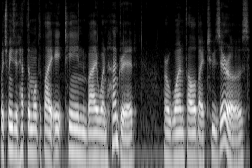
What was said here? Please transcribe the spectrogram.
which means you'd have to multiply 18 by 100, or 1 followed by two zeros,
